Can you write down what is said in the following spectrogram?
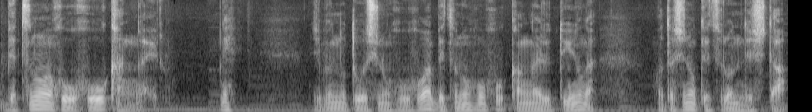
別の方法を考える。ね。自分の投資の方法は別の方法を考えるというのが私の結論でした。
